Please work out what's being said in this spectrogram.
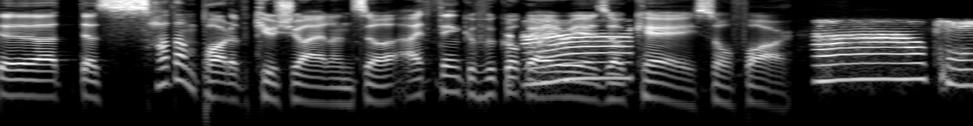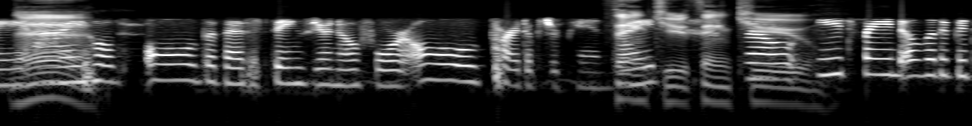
uh, at the southern part of Kyushu Island. So I think Fukuoka area is Ah. okay so far. ah okay. I hope all the best things you know for all part of Japan Thank right you, thank Well, you. it rained a little bit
